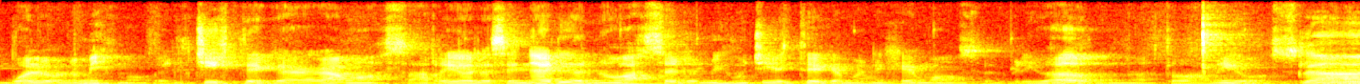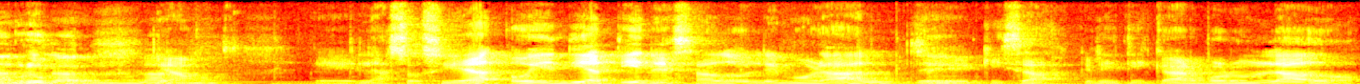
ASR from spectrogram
vuelvo a lo mismo, el chiste que hagamos arriba del escenario no va a ser el mismo chiste que manejemos en privado con nuestros amigos, Claro, en grupo, claro, digamos. Eh, la sociedad hoy en día tiene esa doble moral de Sí. quizás criticar por un lado,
